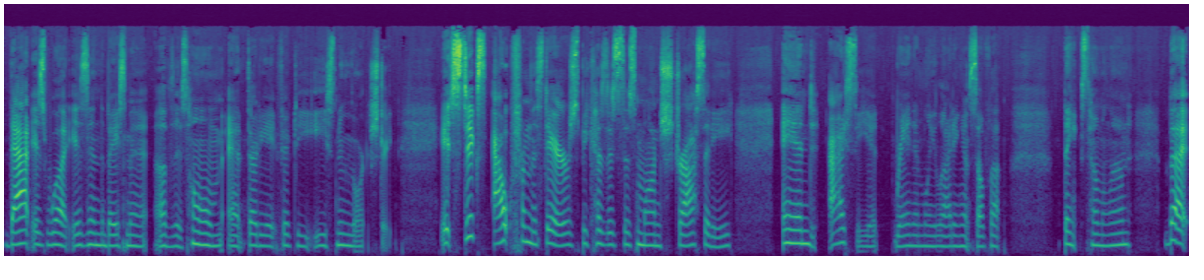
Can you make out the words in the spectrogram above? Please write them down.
that is what is in the basement of this home at 3850 East New York Street. It sticks out from the stairs because it's this monstrosity, and I see it randomly lighting itself up. Thanks, Home Alone. But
